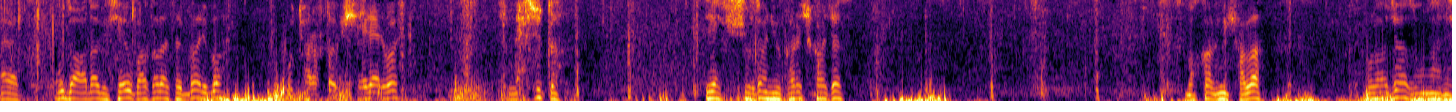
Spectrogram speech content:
Evet bu dağda bir şey yok arkadaşlar galiba bu tarafta bir şeyler var. Mesut'la direkt şuradan yukarı çıkacağız. Bakalım inşallah bulacağız onları.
